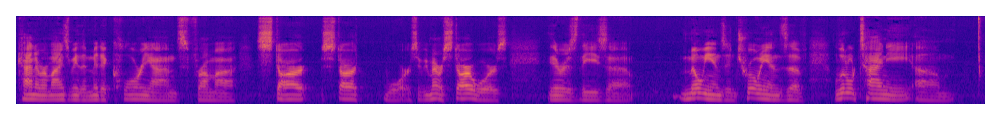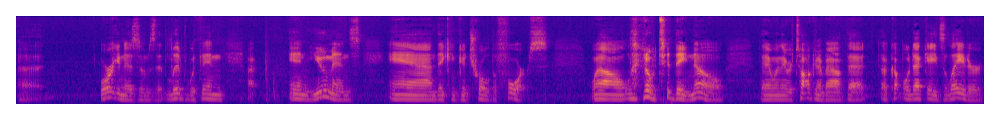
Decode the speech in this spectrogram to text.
kind of reminds me of the midichlorians from uh, Star Star Wars. If you remember Star Wars, there is these uh, millions and trillions of little tiny um, uh, organisms that lived within uh, in humans, and they can control the force. Well, little did they know that when they were talking about that a couple decades later,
